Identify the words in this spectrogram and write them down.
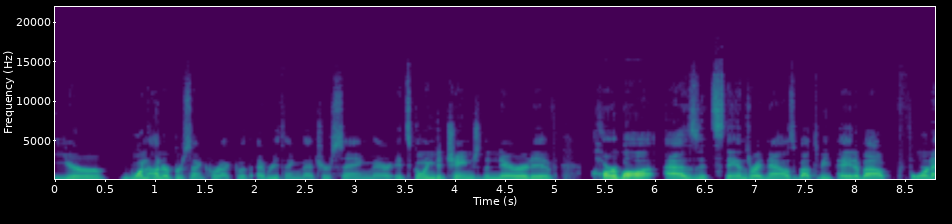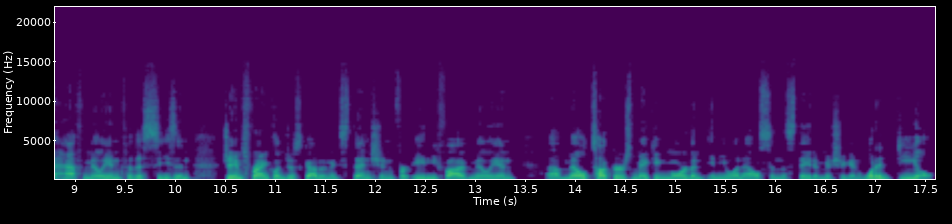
you're 100% correct with everything that you're saying there. It's going to change the narrative. Harbaugh, as it stands right now, is about to be paid about four and a half million for this season. James Franklin just got an extension for 85 million. Uh, Mel Tucker's making more than anyone else in the state of Michigan. What a deal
